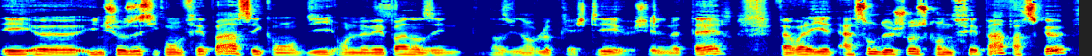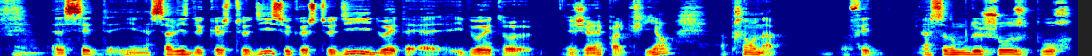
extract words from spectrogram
Et euh, une chose aussi qu'on ne fait pas, c'est qu'on dit on ne le met pas dans une dans une enveloppe cachetée chez le notaire. Enfin voilà, il y a un certain nombre de choses qu'on ne fait pas parce que euh, c'est un service de custody. Ce custody, il doit être il doit être géré par le client. Après, on a on fait un certain nombre de choses pour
